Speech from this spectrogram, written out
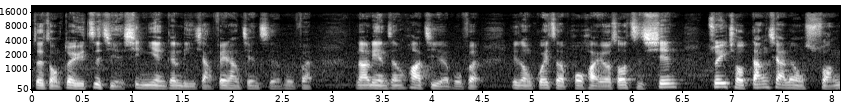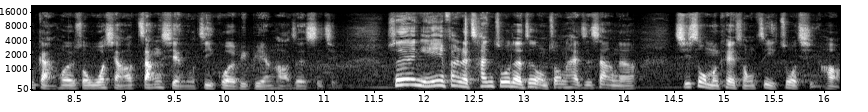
这种对于自己的信念跟理想非常坚持的部分，那炼真化忌的部分，一种规则破坏，有时候只先追求当下那种爽感，或者说我想要彰显我自己过得比别人好这个事情。所以在年夜饭的餐桌的这种状态之上呢，其实我们可以从自己做起哈。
